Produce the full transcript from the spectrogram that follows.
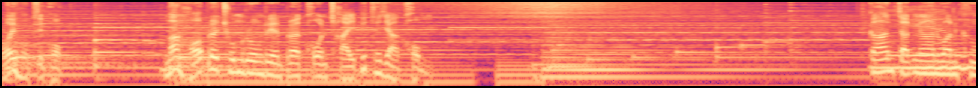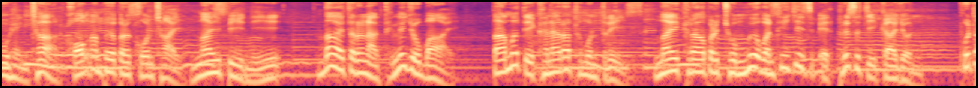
2566ณหอประชุมโรงเรียนประโคนชัยพิทยาคม การจัดงานวันครูแห่งชาติของอำเภอประโคนชัยในปีนี้ ได้ตระหนักถึงนโยบาย ตามมติคณะรัฐมนตรี ในคราวประชุมเมื่อวันที่ 21 พฤศจิกายน พุทธ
